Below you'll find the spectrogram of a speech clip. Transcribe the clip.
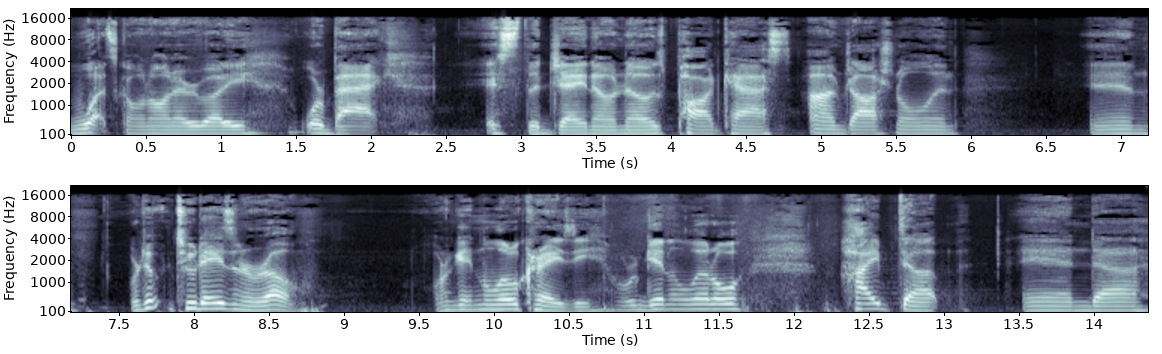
What's going on, everybody? We're back. It's the J No Knows podcast. I'm Josh Nolan, and we're doing two days in a row. We're getting a little crazy. We're getting a little hyped up, and uh,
